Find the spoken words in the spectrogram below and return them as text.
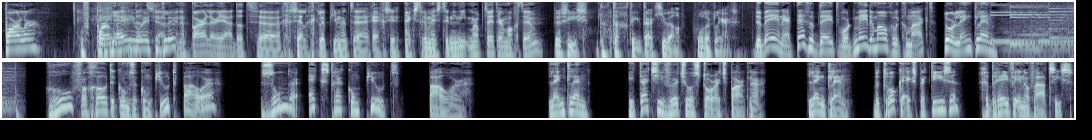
Parler of Parley, hoe heet die club? In een parlor, ja, dat eh, gezellig clubje met eh rechtsextremisten die niet meer op Twitter mochten. Precies, dat dacht ik. Dankjewel, Conor Klerks. De BNR Tech Update wordt mede mogelijk gemaakt door Lenklen. Hoe vergroot ik onze compute power zonder extra compute power? Lenklen, Hitachi Virtual Storage Partner. Lenklen, betrokken expertise, gedreven innovaties.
